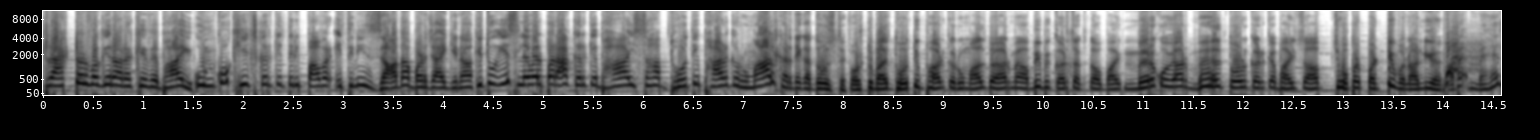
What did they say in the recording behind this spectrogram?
ट्रैक्टर वगैरह रखे हुए भाई। उनको खींच करके तेरी पावर इतनी ज़्यादा बढ़ जाएगी ना कि तू इस लेवल पर आकर के भाई साहब धोती फाड़ कर रुमाल कर देगा दोस्त। फ्रॉस्ट भाई धोती फाड़ के रुमाल तो यार मैं अभी भी कर सकता हूँ भाई। मेरे को यार महल तोड़ करके भाई साहब झोपड़ पट्टी बनानी है। अबे महल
